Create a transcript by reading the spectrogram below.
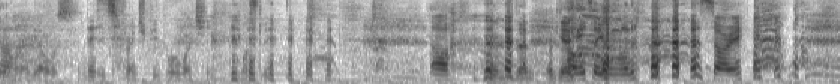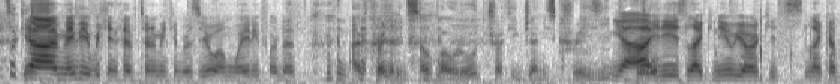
Roland Garros. this- It's French people watching mostly. Oh, Wimbledon. Okay. I would say Wimbledon. Sorry. it's okay. Yeah, maybe we can have tournament in Brazil. I'm waiting for that. I've heard that in Sao Paulo, traffic jam is crazy. Yeah, People- it is like New York. It's like a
